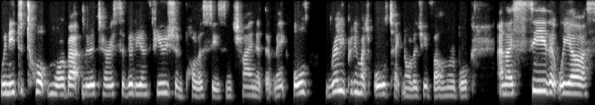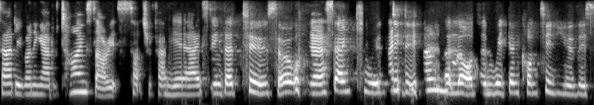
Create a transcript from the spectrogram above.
We need to talk more about military civilian fusion policies in China that make all really pretty much all technology vulnerable. And I see that we are sadly running out of time, Sari. It's such a fascinating Yeah, I see that too. So yes. thank you, Thank you Didi, a lot, and we can continue this.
